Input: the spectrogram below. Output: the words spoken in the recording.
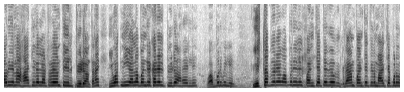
ಅವ್ರಿಗೆ ನಾ ಹಾಕಿದ ಲೆಟ್ರ್ ಅಂತ ಇಲ್ಲಿ ಪೀಡೋ ಅಂತಾನೆ. ಇವತ್ತು ನೀವೆಲ್ಲ ಬಂದಿರ ಖರೆ ಇಲ್ಲಿ ಪೀಡೋ ಹರ ಇಲ್ಲಿ. ಒಬ್ಬರು ಬಿ ಇಲ್ಲಿ. ಇಷ್ಟ ಬೇರೆ ಒಬ್ಬರು ಇಲ್ಲಿ ಪಂಚಾಯತ್ ಗ್ರಾಮ ಪಂಚಾಯತ್ ಇದು ಬಹಳ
